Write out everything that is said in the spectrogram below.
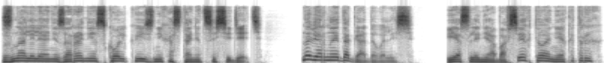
знали ли они заранее, сколько из них останется сидеть. Наверное, догадывались. Если не обо всех, то о некоторых,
